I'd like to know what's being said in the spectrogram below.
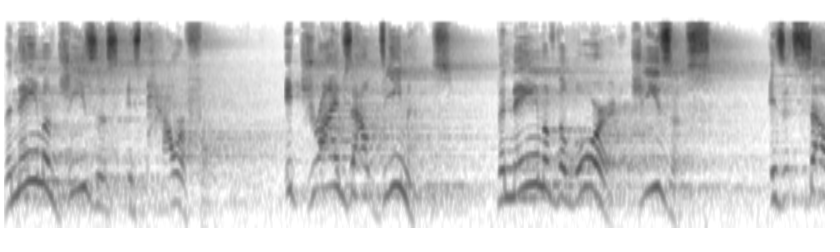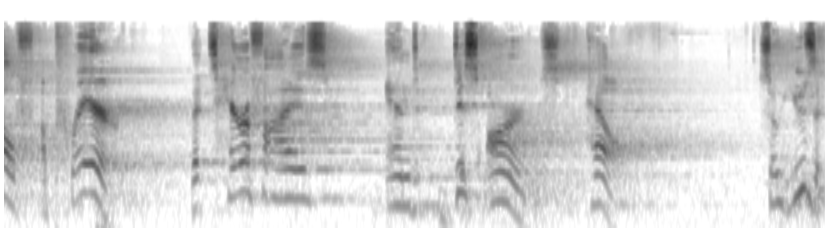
The name of Jesus is powerful, it drives out demons. The name of the Lord, Jesus, is itself a prayer that terrifies and disarms hell. So use it.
